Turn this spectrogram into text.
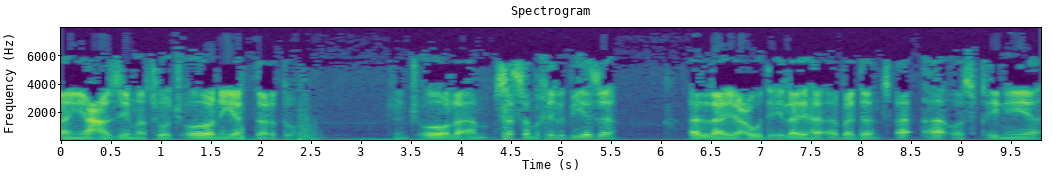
أن يعزم توج أو نيتردو تنج أو لأم سسم خلبيزة ألا يعود إليها أبدا أأ أسقينية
